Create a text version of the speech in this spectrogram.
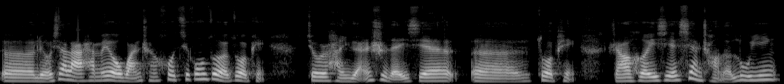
呃留下来还没有完成后期工作的作品，就是很原始的一些呃作品，然后和一些现场的录音，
